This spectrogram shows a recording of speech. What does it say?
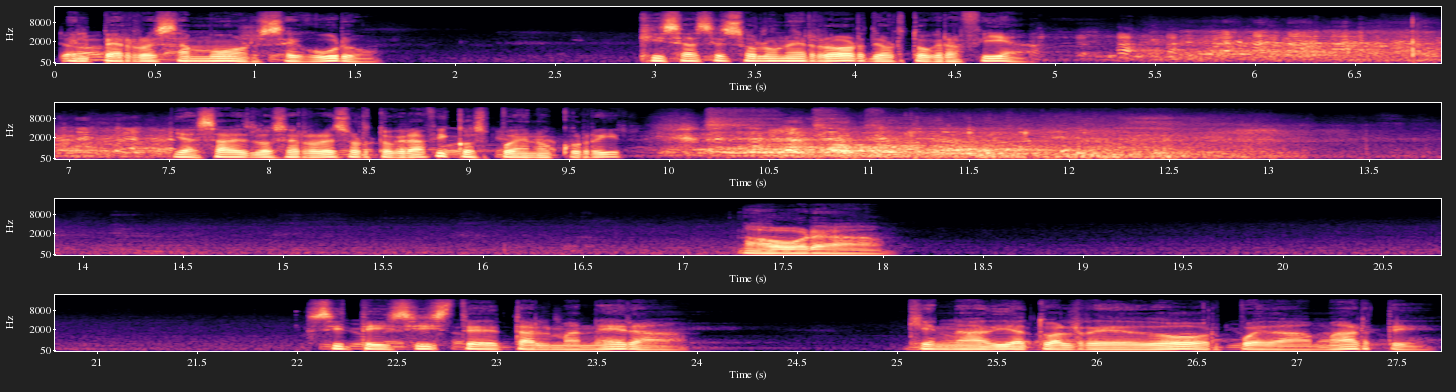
El perro es amor, seguro. Quizás es solo un error de ortografía. Ya sabes, los errores ortográficos pueden ocurrir. Ahora, si te hiciste de tal manera que nadie a tu alrededor pueda amarte,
